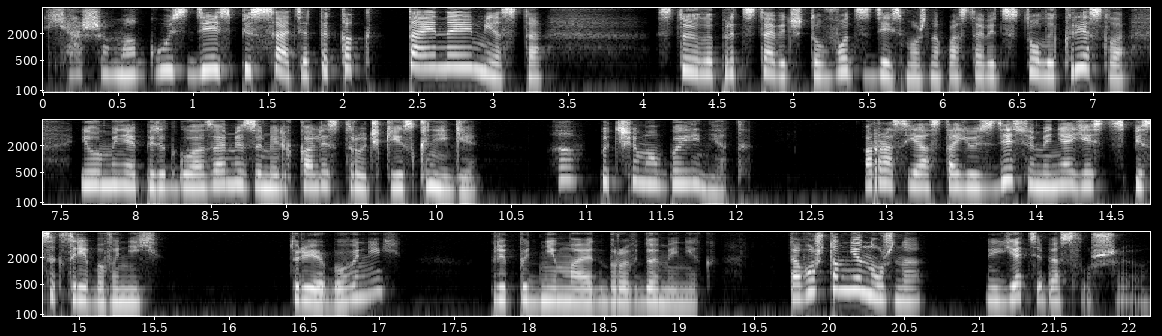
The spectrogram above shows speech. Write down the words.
«Я же могу здесь писать, это как тайное место!» Стоило представить, что вот здесь можно поставить стол и кресло, и у меня перед глазами замелькали строчки из книги. А почему бы и нет? Раз я остаюсь здесь, у меня есть список требований. Требований? Приподнимает бровь Доминик. Того, что мне нужно. Я тебя слушаю.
